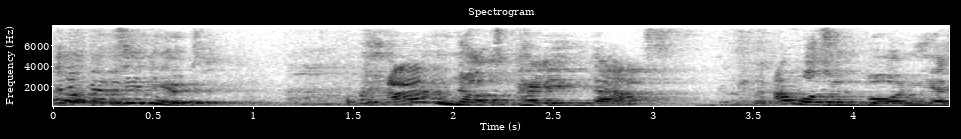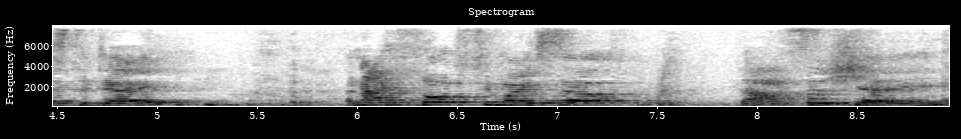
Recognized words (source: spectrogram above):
and he continued, I'm not paying that. I wasn't born yesterday. And I thought to myself, that's a shame,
